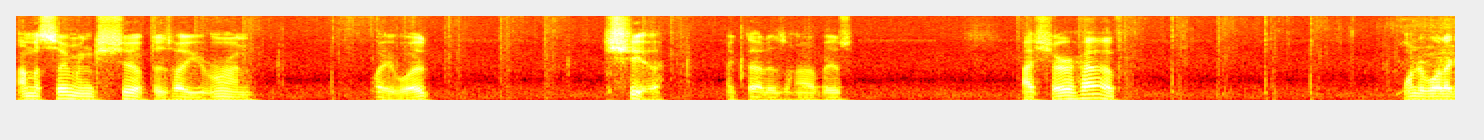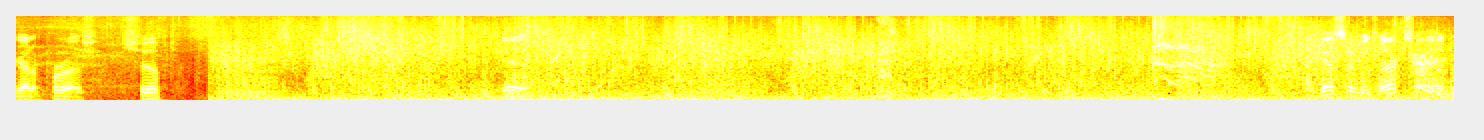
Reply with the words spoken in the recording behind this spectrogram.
I'm assuming shift is how you run. Wait, what? Yeah, like that isn't obvious. I sure have. Wonder what I gotta press. Shift. Yeah. Guess it was X I had to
